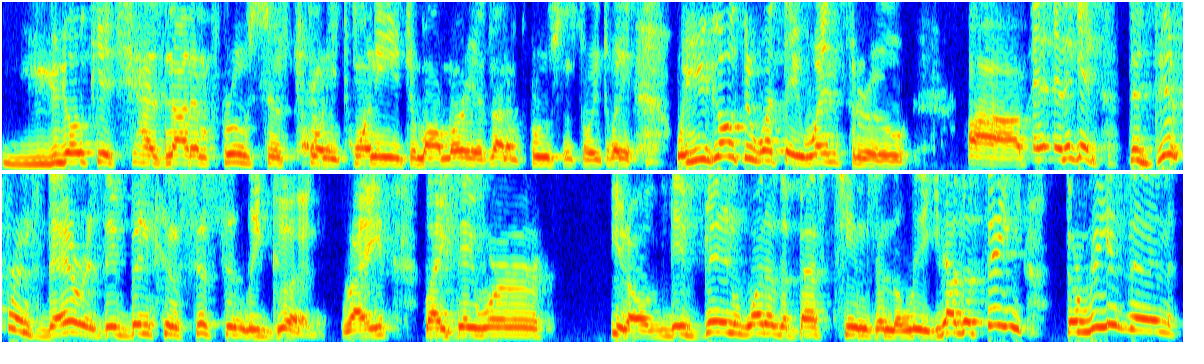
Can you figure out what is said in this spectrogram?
Jokic has not improved since 2020. Jamal Murray has not improved since 2020. When you go through what they went through, uh, and, and, again, the difference there is they've been consistently good, right? Like they were, you know, they've been one of the best teams in the league. Now, the thing, the reason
